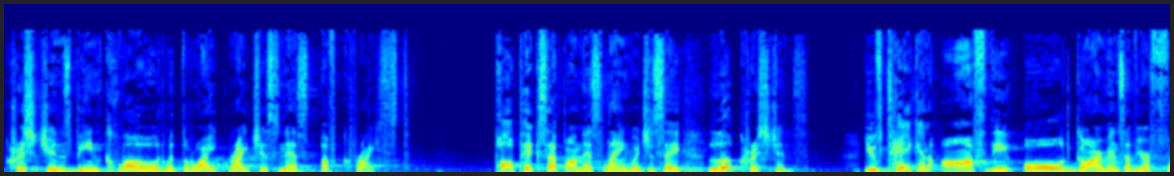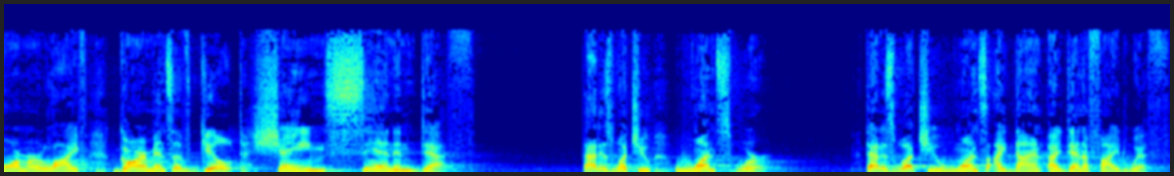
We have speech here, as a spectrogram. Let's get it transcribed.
Christians being clothed with the righteousness of Christ. Paul picks up on this language to say, Look, Christians, you've taken off the old garments of your former life, garments of guilt, shame, sin, and death. That is what you once were. That is what you once ident- identified with.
